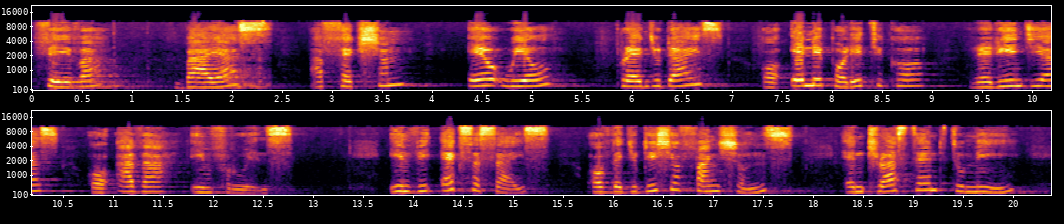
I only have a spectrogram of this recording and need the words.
favor, bias, affection, ill will, prejudice, or any political, religious, or other influence. In the exercise of the judicial functions entrusted to me,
